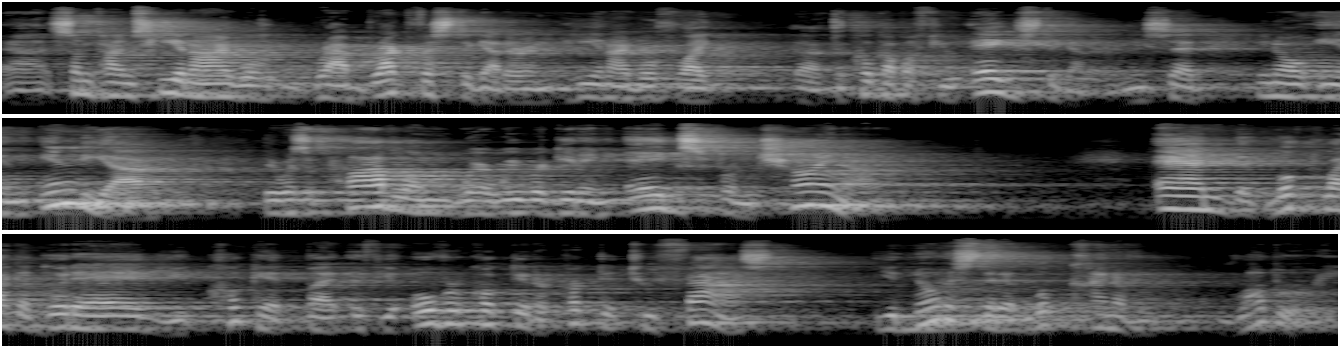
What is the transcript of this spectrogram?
Uh, sometimes he and I will grab breakfast together, and he and I both like uh, to cook up a few eggs together. And he said, you know, in India, there was a problem where we were getting eggs from China and it looked like a good egg. You cook it, but if you overcooked it or cooked it too fast, you notice that it looked kind of rubbery.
